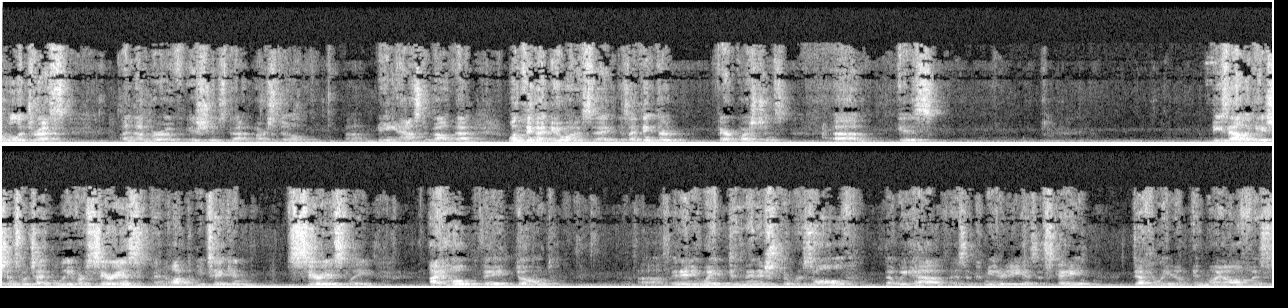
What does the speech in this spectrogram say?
we'll address a number of issues that are still uh, being asked about that. One thing I do want to say is I think they're fair questions. Um, is these allegations, which I believe are serious and ought to be taken seriously, I hope they don't uh, in any way diminish the resolve that we have as a community, as a state, definitely in, in my office,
